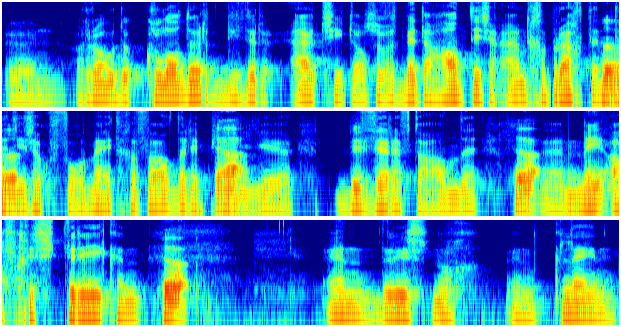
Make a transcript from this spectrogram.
een rode klodder die eruit ziet alsof het met de hand is aangebracht. En Uh-huh. dat is ook volgens mij het geval. Daar heb je Ja. je beverfde handen Ja. eh, mee afgestreken. Ja. En er is nog een klein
